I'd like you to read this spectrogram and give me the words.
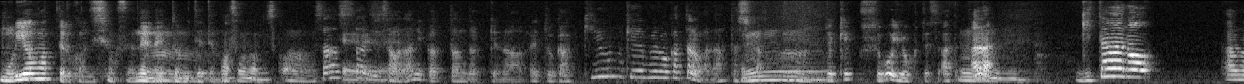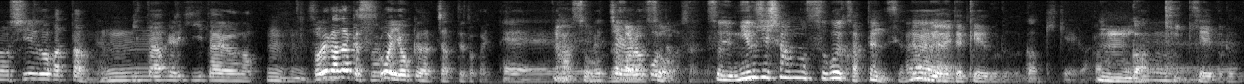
盛り上がってる感じしますよね、うん。ネット見てても。あそうなんですか。サンスタジさんは何買ったんだっけな、えっと楽器用のケーブルを買ったのかな確か、ううん。ん、で結構すごい良くて。さあ,、うん。あらギターのあのシールドを買ったのね、うん。ギターエレキギター用の。うんうんそれがなんかすごい良くなっちゃってとか言って。へあそう。めっちゃ喜んでましたね。そういうミュージシャンもすごい買ってるんですよね、ええ親入れケーブル。楽器系が。うん楽器ケーブル。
